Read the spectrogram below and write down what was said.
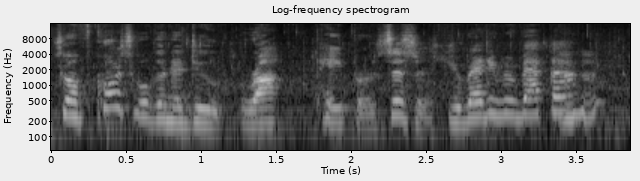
So of course we're gonna do rock, paper, scissors. You ready, Rebecca? Mm -hmm.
